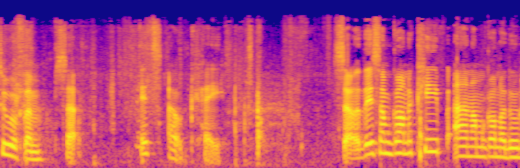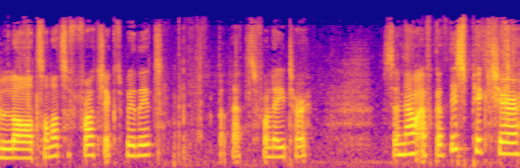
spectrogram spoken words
Two of them, so it's okay. So this I'm gonna keep and I'm gonna do lots and lots of projects with it, but that's for later. So now I've got this picture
